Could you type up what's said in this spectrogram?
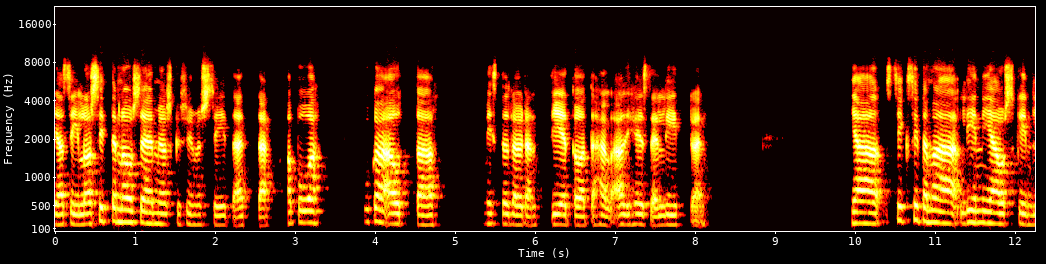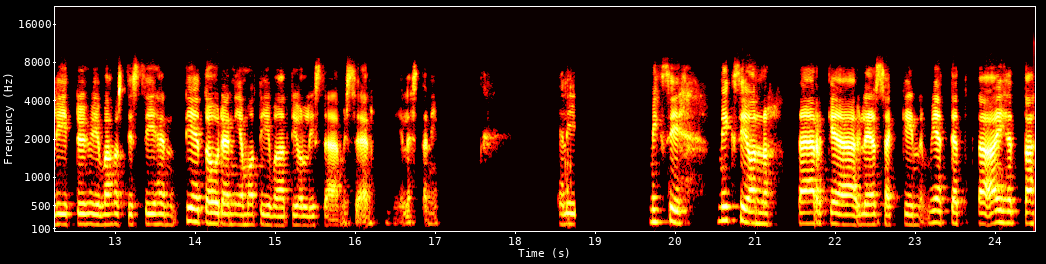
Ja silloin sitten nousee myös kysymys siitä, että apua, kuka auttaa, mistä löydän tietoa tähän aiheeseen liittyen. Ja siksi tämä linjauskin liittyy hyvin vahvasti siihen tietouden ja motivaation lisäämiseen mielestäni. Eli miksi, miksi on tärkeää yleensäkin miettiä tätä aihetta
